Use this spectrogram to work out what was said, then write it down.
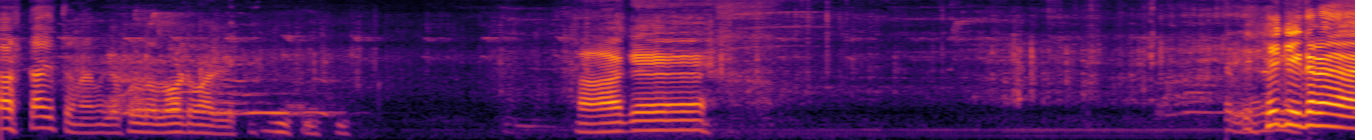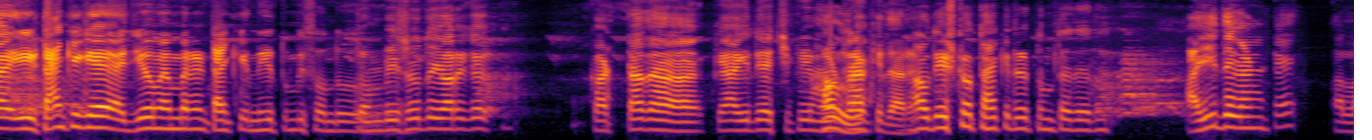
ಕಷ್ಟ ಆಯಿತು ನಮಗೆ ಫುಲ್ ಲೋಡ್ ಮಾಡಲಿಕ್ಕೆ. ಹಾಗೆ ಹೇಗೆ ಇದರ ಈ ಟ್ಯಾಂಕಿಗೆ ಜಿಯೋ ಮೆಂಬರಿನ ಟ್ಯಾಂಕಿ ನೀರು ತುಂಬಿಸೋ ತುಂಬಿಸೋದು ತುಂಬಿಸುವುದು ಇವರಿಗೆ ಕಟ್ಟದ ಐದು ಎಚ್ ಪಿ. ಮೋಟರ್ ಹಾಕಿದ್ದಾರೆ ಹೌದು ಎಷ್ಟೊತ್ತು ಹಾಕಿದ್ರೆ ತುಂಬ್ತದೆ ಅದು ಐದು ಗಂಟೆ ಅಲ್ಲ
